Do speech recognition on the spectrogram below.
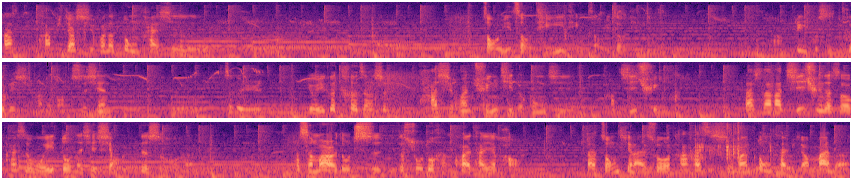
他他比较喜欢的动态是，走一走，停一停，走一走，停一停，啊，并不是特别喜欢那种直线。这个鱼有一个特征是，它喜欢群体的攻击，它集群。但是当它集群的时候，开始围躲那些小鱼的时候呢，它什么饵都吃，你的速度很快，它也跑。但总体来说，它还是喜欢动态比较慢的。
